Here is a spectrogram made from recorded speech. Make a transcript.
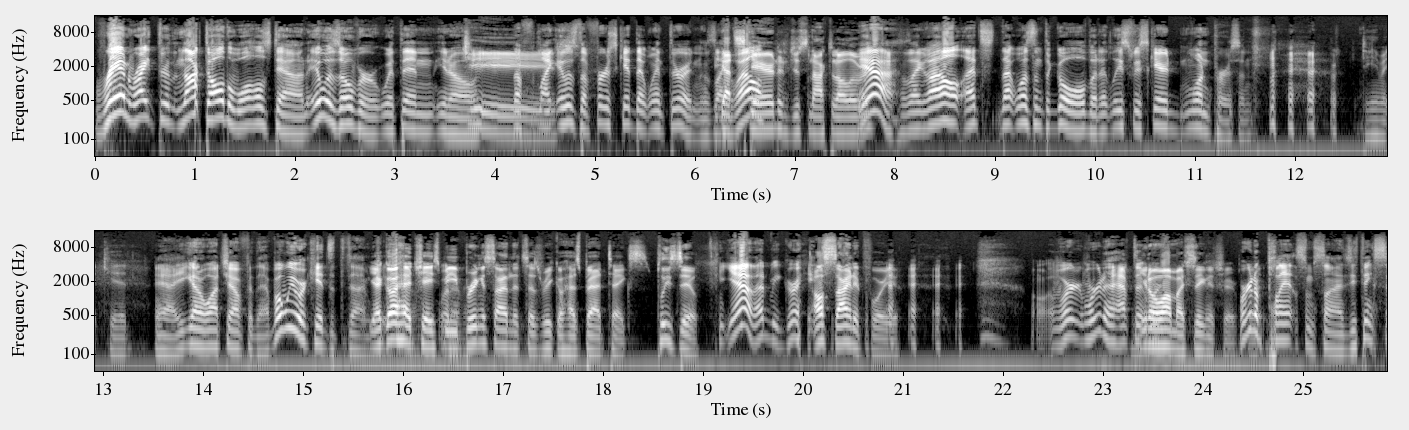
ran right through, knocked all the walls down. It was over within, you know, the, like it was the first kid that went through it, and it was like, got well, scared and just knocked it all over. yeah, I was like, well, that's that wasn't the goal, but at least we scared one person. Damn it, kid. Yeah, you got to watch out for that. But we were kids at the time. Yeah, too, go so ahead, Chase B. Bring a sign that says Rico has bad takes. Please do. Yeah, that'd be great. I'll sign it for you. we're we're gonna have to. You don't want my signature. We're gonna plant some signs. Do you think s-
